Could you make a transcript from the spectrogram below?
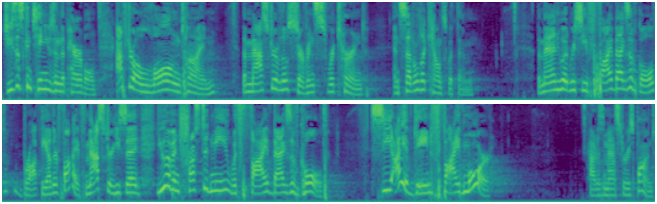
Jesus continues in the parable. After a long time, the master of those servants returned and settled accounts with them. The man who had received five bags of gold brought the other five. Master, he said, you have entrusted me with five bags of gold. See, I have gained five more. How does the master respond?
